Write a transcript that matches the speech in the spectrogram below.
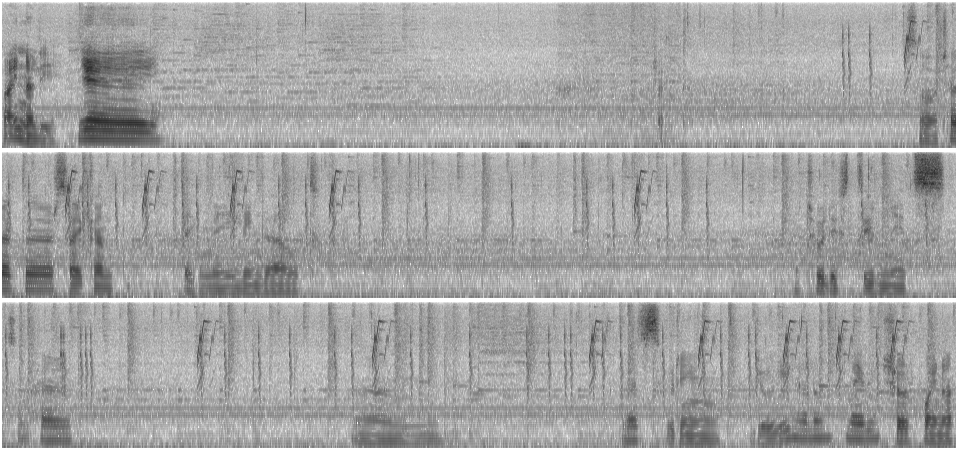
Finally! Yay! So characters, I can take Meiling out. Actually still needs some help. Um, let's bring Yugi along, maybe? Sure, why not?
